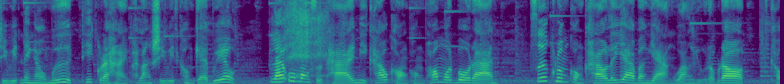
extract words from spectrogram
ชีวิตในเงามืด ที่กระหายพลังชีวิตของแกเบรียลและอุโมงค์สุดท้ายมีข้าวของของพ่อมดโบราณ เสื้อคลุมของเขาและยาบางอย่างวางอยู่รอบๆ เขา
